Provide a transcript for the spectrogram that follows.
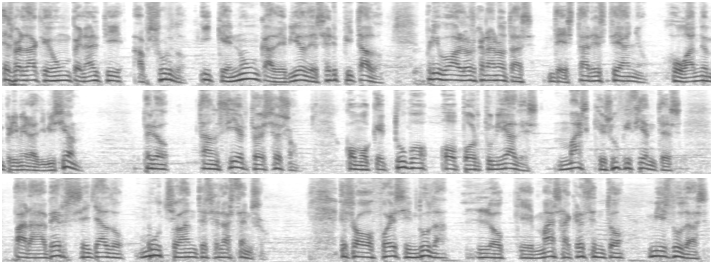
Es verdad que un penalti absurdo y que nunca debió de ser pitado privó a los granotas de estar este año jugando en primera división. Pero tan cierto es eso como que tuvo oportunidades más que suficientes para haber sellado mucho antes el ascenso. Eso fue sin duda lo que más acrecentó mis dudas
